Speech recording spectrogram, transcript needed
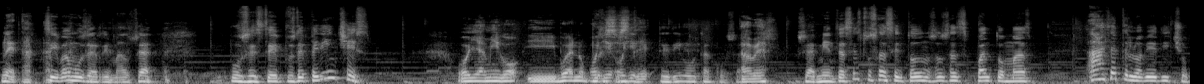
Neta. Sí, vamos de arrimados. O sea, pues este, pues de pedinches. Oye, amigo, y bueno, Oye, pues oye, este, te digo otra cosa. a ver. O sea, mientras estos hacen todo, nosotros cuánto más. Ah, ya te lo había dicho.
